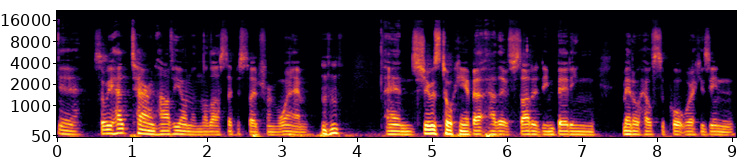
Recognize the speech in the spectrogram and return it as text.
Yeah. So we had Taryn Harvey on in the last episode from WAAMH, and she was talking about how they've started embedding mental health support workers in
